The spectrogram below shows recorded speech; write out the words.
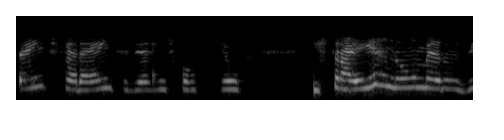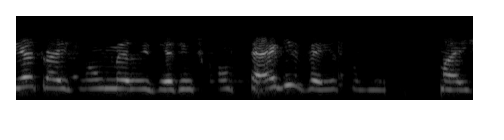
bem diferentes e a gente conseguiu extrair números, ir atrás números e a gente consegue ver isso muito mais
